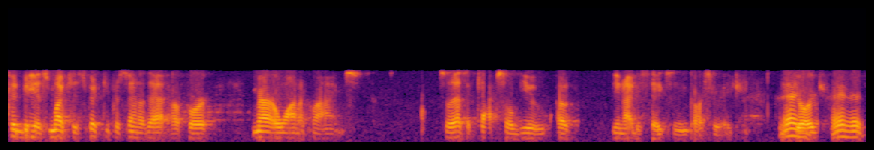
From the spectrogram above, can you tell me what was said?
could be as much as 50% of that are for marijuana crimes. So that's a capsule view of the United States and incarceration. And, George? And it,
